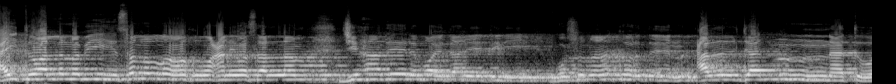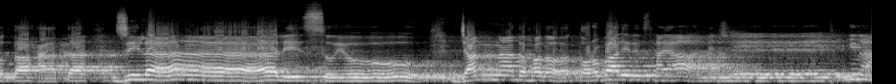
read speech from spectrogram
তাই তো আল্লাহ নবী ওয়াসাল্লাম জিহাদের ময়দানে তিনি ঘোষণা করতেন আল জান্নাতু তাহাতা জিলালিস সুয়ুব। জান্নাত হলো তরবারির ছায়া নিচে, ঠিক না?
